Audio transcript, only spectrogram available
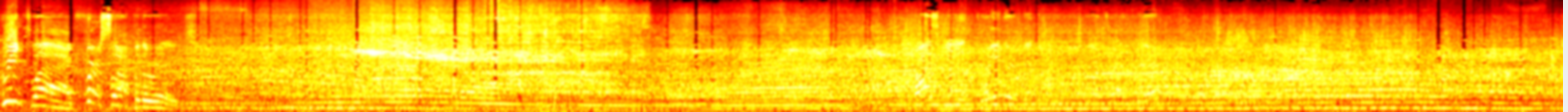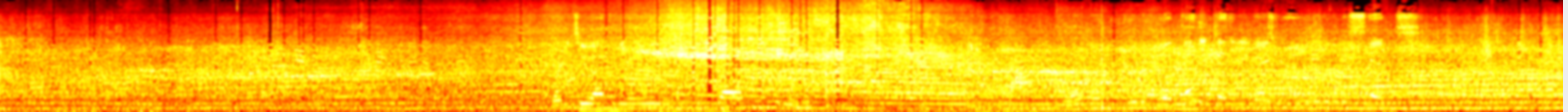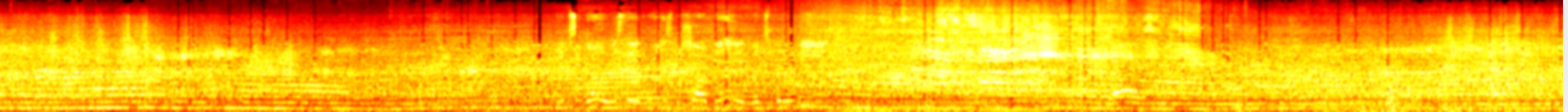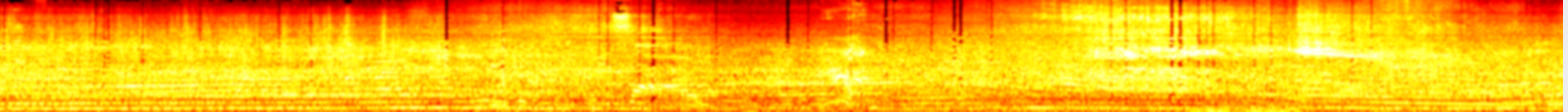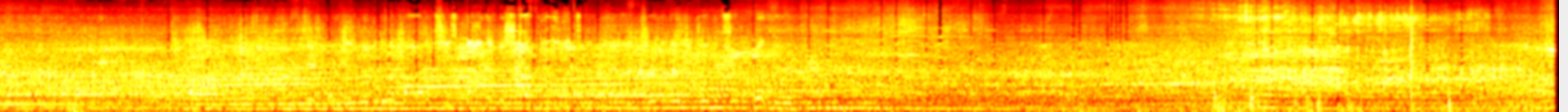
Green flag, first lap of the race. Thirty-two after the early Keeps it going. We stay green as Michelle Kennedy looks for the lead. Yeah.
